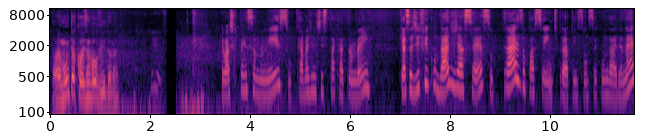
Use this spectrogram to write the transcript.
Então é muita coisa envolvida. Né? eu acho que pensando nisso, cabe a gente destacar também que essa dificuldade de acesso traz o paciente para a atenção secundária, né?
